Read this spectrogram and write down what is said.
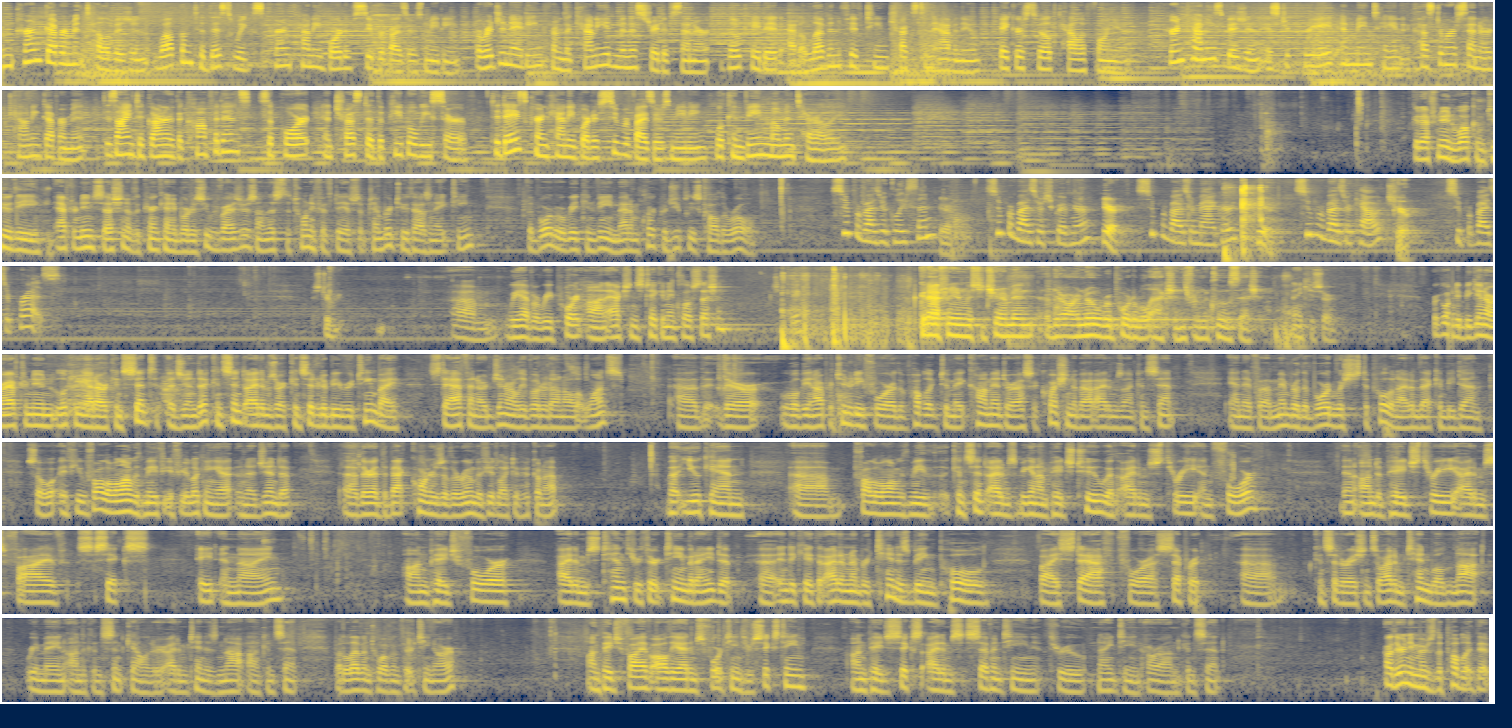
From Kern Government Television, welcome to this week's Kern County Board of Supervisors meeting, originating from the County Administrative Center located at 1115 Truxtun Avenue, Bakersfield, California. Kern County's vision is to create and maintain a customer centered county government designed to garner the confidence, support, and trust of the people we serve. Today's Kern County Board of Supervisors meeting will convene momentarily. Good afternoon. Welcome to the afternoon session of the Kern County Board of Supervisors on this, the 25th day of September, 2018. The board will reconvene. Madam Clerk, would you please call the roll? Supervisor Gleason. Here. Supervisor Scrivner. Here. Supervisor Maggard. Here. Supervisor Couch. Here. Supervisor Perez. Mr. um, We have a report on actions taken in closed session. GK, Good afternoon, Mr. Chairman. There are no reportable actions from the closed session. thank you, sir. We're going to begin our afternoon looking at our consent agenda. Consent items are considered to be routine by staff and are generally voted on all at once. Uh, th- There will be an opportunity for the public to make comment or ask a question about items on consent, and if a member of the board wishes to pull an item, that can be done. So if you follow along with me, if if you're looking at an agenda, uh, they're at the back corners of the room if you'd like to pick one up. But you can um, follow along with me. The Consent items begin on page two with items three and four. Then on to page three, items five, six, eight, and nine. On page four, items 10 through 13, but I need to uh, indicate that item number 10 is being pulled by staff for a separate uh, consideration. So item 10 will not remain on the consent calendar. Item 10 is not on consent, but 11, 12, and 13 are. On page five, all the items 14 through 16. On page six, items 17 through 19 are on consent. Are there any members of the public that,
